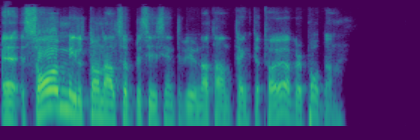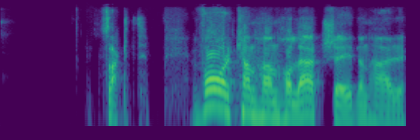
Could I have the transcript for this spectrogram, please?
Eh, sa Milton alltså precis i intervjun att han tänkte ta över podden? Exakt. Var kan han ha lärt sig den här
